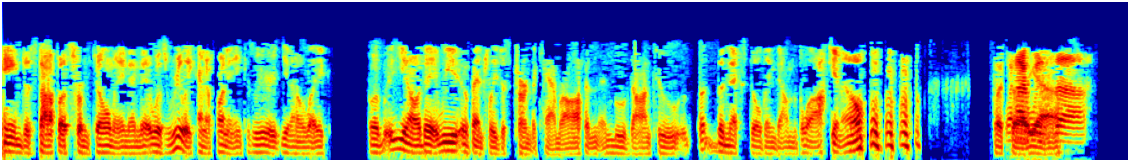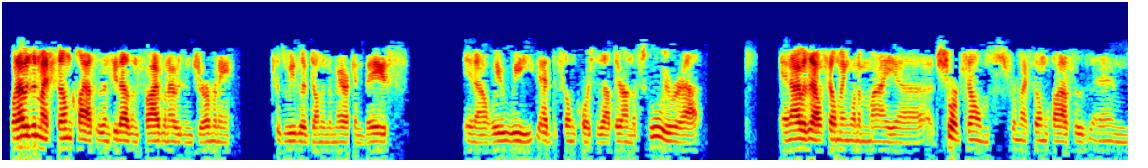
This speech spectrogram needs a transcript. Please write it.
came to stop us from filming, and it was really kind of funny because we were you know like. But you know, they we eventually just turned the camera off and, and moved on to the next building down the block, you know. but When uh, I was yeah, uh when I was in my film classes in 2005 when I was in Germany because we lived on an American base, you know, we we had the film courses out there on the school we were at. And I was out filming one of my uh short films for my film classes and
